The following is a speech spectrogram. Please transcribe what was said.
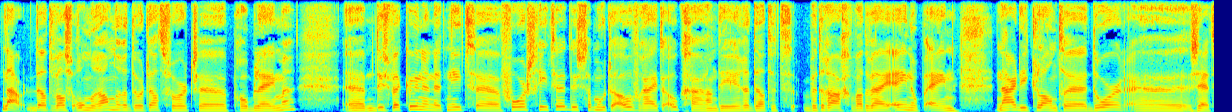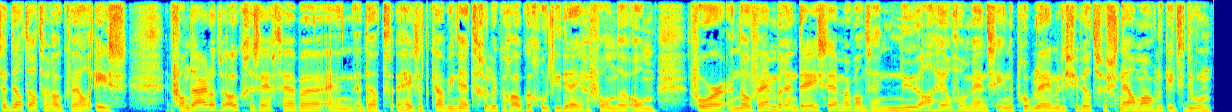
Nou, dat was onder andere door dat soort problemen. Ehm, dus wij kunnen het niet voorschieten. Dus dan moet de overheid ook garanderen dat het bedrag wat wij één op één naar die klanten doorzetten, dat dat er ook wel is. Vandaar dat we ook gezegd hebben, en dat heeft het kabinet gelukkig ook een goed idee gevonden, om voor november en december, want er zijn nu al heel veel mensen in de problemen, dus je wilt zo snel mogelijk iets doen,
